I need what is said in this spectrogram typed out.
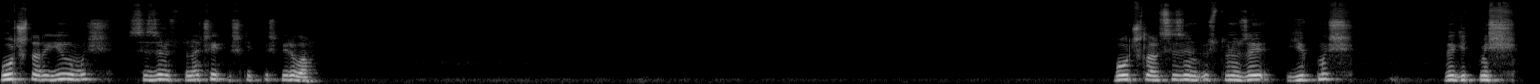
Borçları yığmış, sizin üstüne çekmiş gitmiş biri var. Borçları sizin üstünüze yıkmış ve gitmiş.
